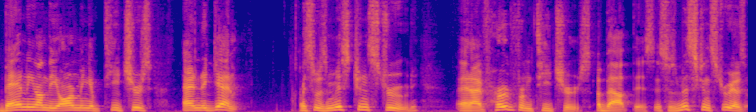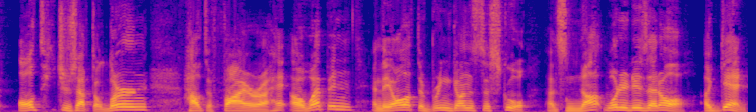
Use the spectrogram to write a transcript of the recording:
banning on the arming of teachers, and again, this was misconstrued. And I've heard from teachers about this. This was misconstrued as all teachers have to learn how to fire a, a weapon and they all have to bring guns to school. That's not what it is at all. Again,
